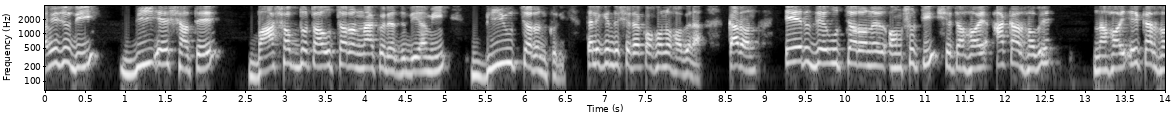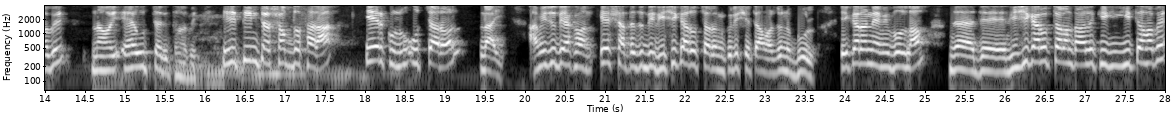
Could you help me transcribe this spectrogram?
আমি যদি বি এর সাথে বা শব্দটা উচ্চারণ না করে যদি আমি বি উচ্চারণ করি, তাহলে কিন্তু সেটা কখনো হবে না। কারণ এর যে উচ্চারণের অংশটি, সেটা হয় আকার হবে, না হয় একার হবে, না হয় এ উচ্চারিত হবে। এই তিনটা শব্দ ছাড়া এর কোনো উচ্চারণ নাই। আমি যদি এখন এর সাথে যদি ঋষিকার উচ্চারণ করি, সেটা আমার জন্য ভুল। এই কারণে আমি বললাম, যে- ঋষিকার উচ্চারণ তাহলে কি কি দিতে হবে?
